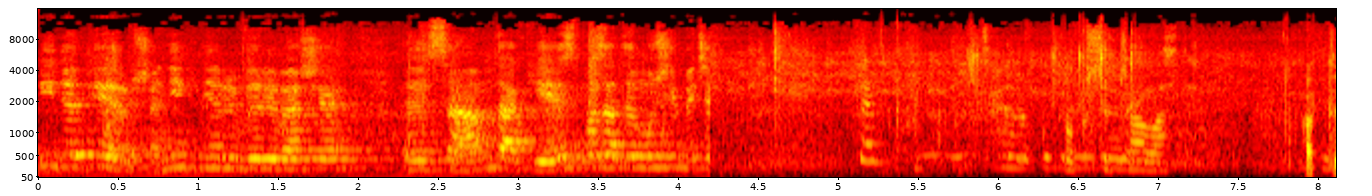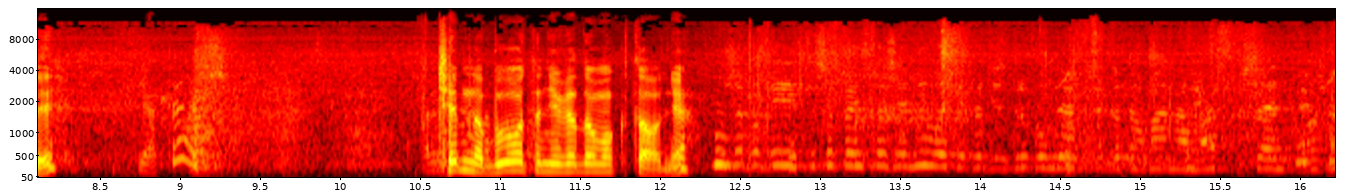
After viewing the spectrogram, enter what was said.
Idę pierwsza, nikt nie wyrywa się yy, sam, tak jest. Poza tym musi być... Pokrzyczała. A ty? Ja też. Ciemno było, to nie wiadomo kto, nie? Muszę powiedzieć, proszę Państwa, że miło się chodzi z przygotowana, ma sprzęt, można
